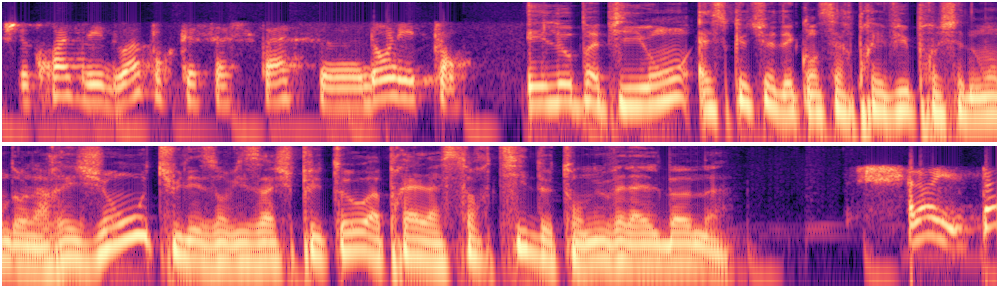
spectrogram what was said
Je croise les doigts pour que ça se passe euh, dans les temps. Hello Papillon, est-ce que tu as des concerts prévus prochainement dans la région ou tu les envisages plutôt après la sortie de ton nouvel album? Alors, il y a eu pas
